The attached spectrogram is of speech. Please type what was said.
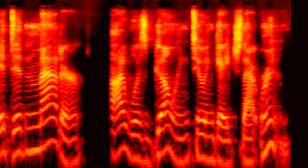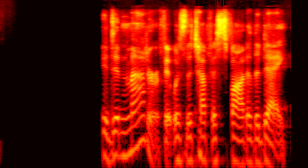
it didn't matter. I was going to engage that room. It didn't matter if it was the toughest spot of the day.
